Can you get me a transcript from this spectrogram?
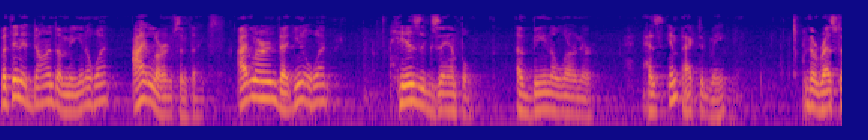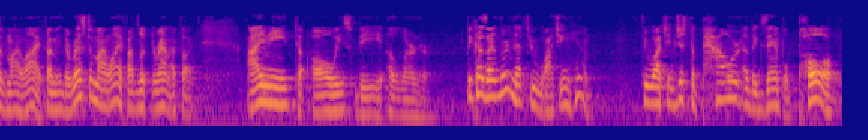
But then it dawned on me, you know what? I learned some things. I learned that, you know what? His example of being a learner has impacted me the rest of my life. I mean, the rest of my life, I've looked around, I thought, I need to always be a learner. Because I learned that through watching him, through watching just the power of example. Paul,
